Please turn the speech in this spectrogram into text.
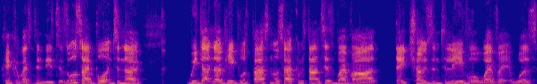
Cricket West Indies. It's also important to know we don't know people's personal circumstances, whether they chosen to leave or whether it was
